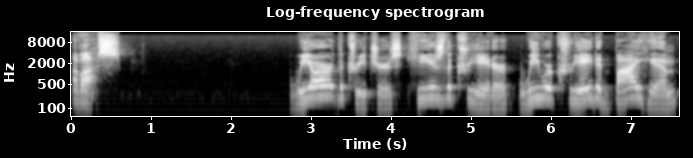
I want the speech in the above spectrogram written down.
of us. We are the creatures, He is the creator. We were created by Him,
